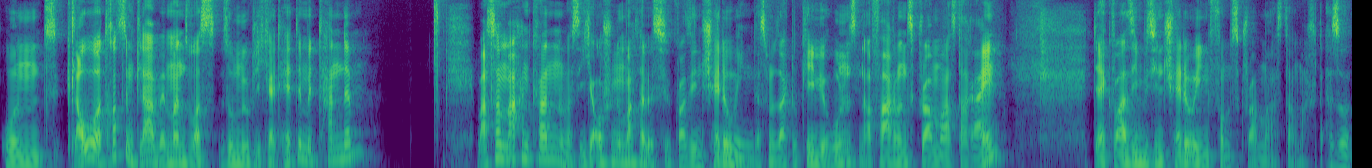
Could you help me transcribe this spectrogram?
Und glaube aber trotzdem, klar, wenn man sowas, so eine Möglichkeit hätte mit Tandem, was man machen kann, was ich auch schon gemacht habe, ist quasi ein Shadowing, dass man sagt, okay, wir holen uns einen erfahrenen Scrum Master rein, der quasi ein bisschen Shadowing vom Scrum Master macht. Also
